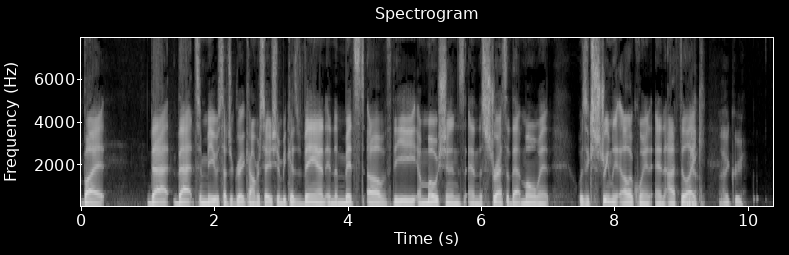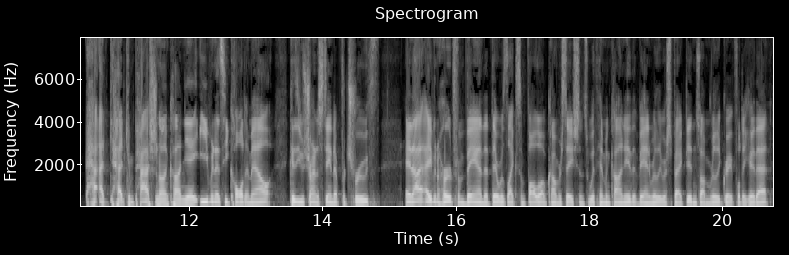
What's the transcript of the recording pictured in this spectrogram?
but that that to me was such a great conversation because Van, in the midst of the emotions and the stress of that moment, was extremely eloquent. And I feel like I agree. had, had compassion on Kanye, even as he called him out because he was trying to stand up for truth. And I, I even heard from Van that there was like some follow up conversations with him and Kanye that Van really respected, and so I'm really grateful to hear that.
